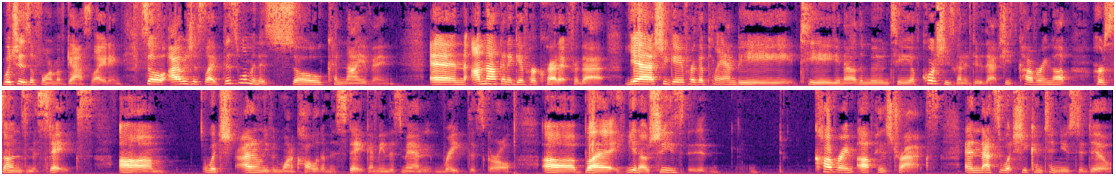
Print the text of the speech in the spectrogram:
which is a form of gaslighting. So I was just like, this woman is so conniving. And I'm not going to give her credit for that. Yeah, she gave her the plan B tea, you know, the moon tea. Of course she's going to do that. She's covering up her son's mistakes. Um, which I don't even want to call it a mistake. I mean, this man raped this girl. Uh, but, you know, she's uh, covering up his tracks. And that's what she continues to do.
